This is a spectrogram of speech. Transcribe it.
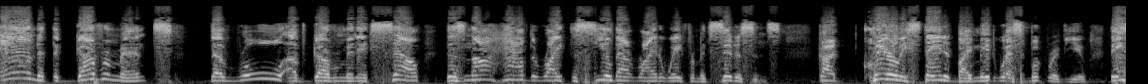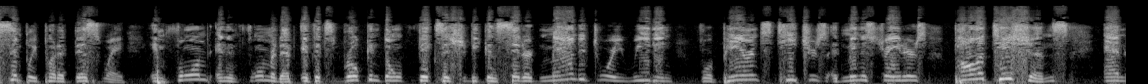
and that the government, the role of government itself, does not have the right to steal that right away from its citizens. God clearly stated by Midwest Book Review. They simply put it this way informed and informative. If it's broken, don't fix it should be considered mandatory reading for parents, teachers, administrators, politicians, and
